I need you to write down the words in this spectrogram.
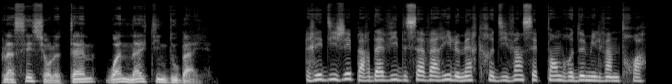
placé sur le thème One Night in Dubai. Rédigé par David Savary le mercredi 20 septembre 2023.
